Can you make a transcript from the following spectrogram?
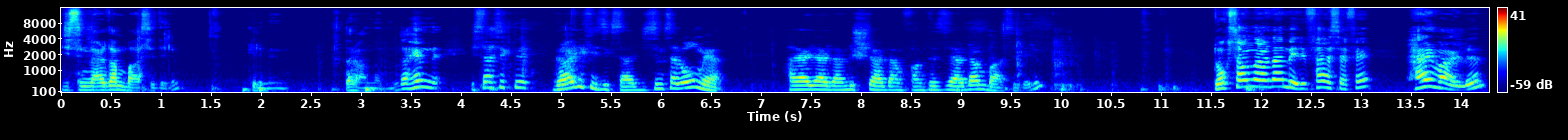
cisimlerden bahsedelim. Kelimenin dar anlamında. Hem de istersek de gayri fiziksel, cisimsel olmayan hayallerden, düşlerden, fantezilerden bahsedelim. 90'lardan beri felsefe her varlığın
